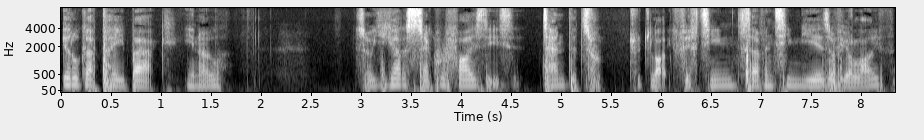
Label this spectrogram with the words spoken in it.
it'll get paid back, you know? So you gotta sacrifice these 10 to, to, like 15, 17 years of your life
